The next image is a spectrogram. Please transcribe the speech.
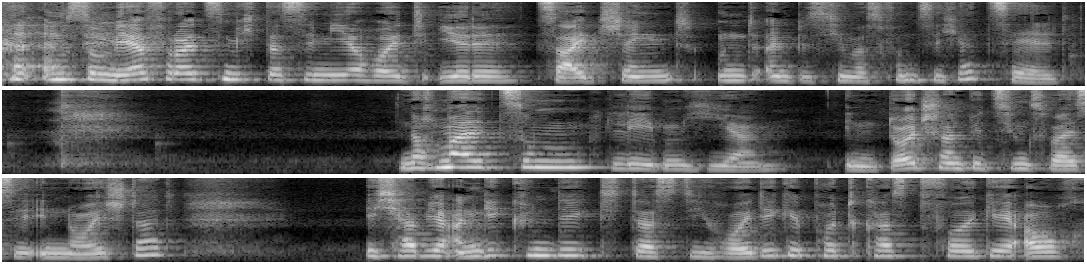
umso mehr freut es mich, dass sie mir heute ihre Zeit schenkt und ein bisschen was von sich erzählt. Nochmal zum Leben hier in Deutschland bzw. in Neustadt. Ich habe ja angekündigt, dass die heutige Podcast-Folge auch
